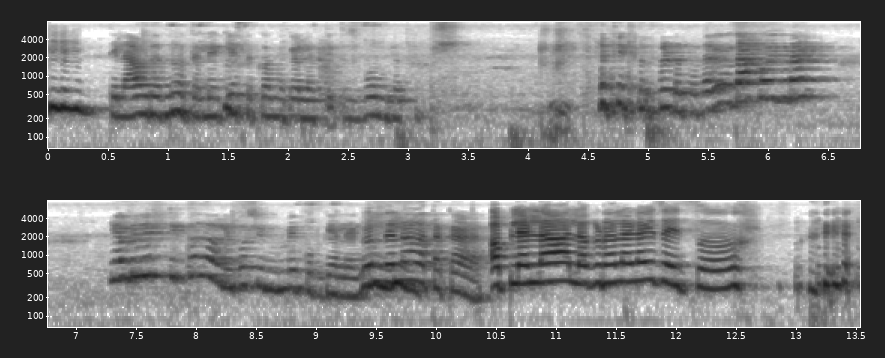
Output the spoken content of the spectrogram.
तिला आवडत नव्हतं लय केस कमी केलं ते तुझं बोलत होती. तिथं रडत होता. अरे दाखव इकडं. एवढी लिपस्टिक का लावली? कशी मेकअप केलाय. गंध लावा आता काळा. आपल्याला लग्नाला नाही जायचं.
